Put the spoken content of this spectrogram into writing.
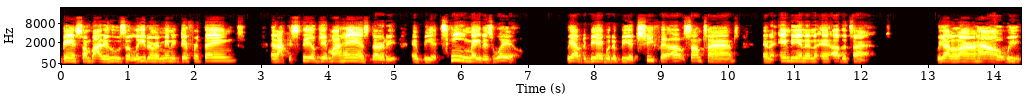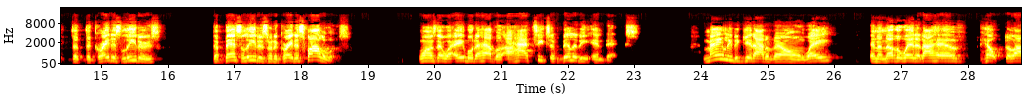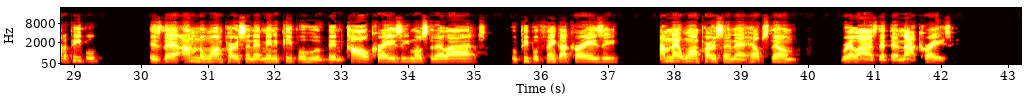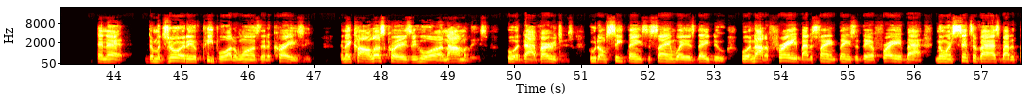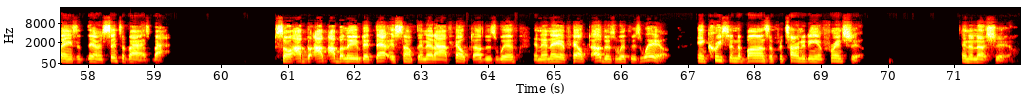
being somebody who's a leader in many different things, and I can still get my hands dirty and be a teammate as well. We have to be able to be a chief at sometimes and an Indian in, in other times. We got to learn how we the, the greatest leaders, the best leaders are the greatest followers. Ones that were able to have a, a high teachability index, mainly to get out of their own way. And another way that I have helped a lot of people is that I'm the one person that many people who have been called crazy most of their lives, who people think are crazy, I'm that one person that helps them realize that they're not crazy and that the majority of people are the ones that are crazy. And they call us crazy who are anomalies, who are divergents, who don't see things the same way as they do, who are not afraid by the same things that they're afraid by, nor incentivized by the things that they're incentivized by. So I, I, I believe that that is something that I've helped others with, and then they have helped others with as well increasing the bonds of fraternity and friendship in a nutshell.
